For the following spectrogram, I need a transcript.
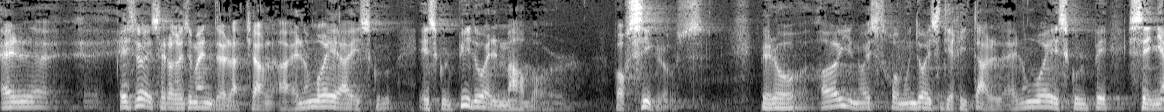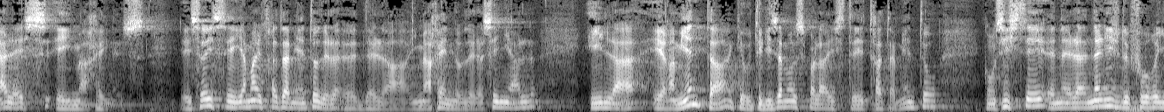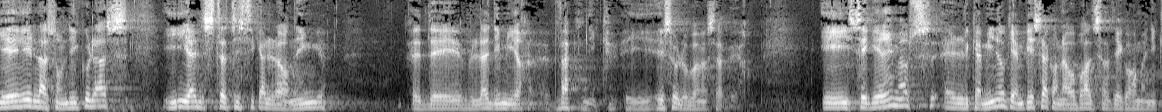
El, eso es el resumen de la charla. El hombre ha esculpido el mármol por siglos. Pero hoy nuestro mundo es digital. El hombre esculpe señales e imágenes. Eso se llama el tratamiento de la, de la imagen o de la señal y la herramienta que utilizamos para este tratamiento consiste en el análisis de Fourier, las ondículas y el statistical learning de Vladimir Vapnik. Y eso lo vamos a ver. Y seguiremos el camino que empieza con la obra de Santiago Ramón y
